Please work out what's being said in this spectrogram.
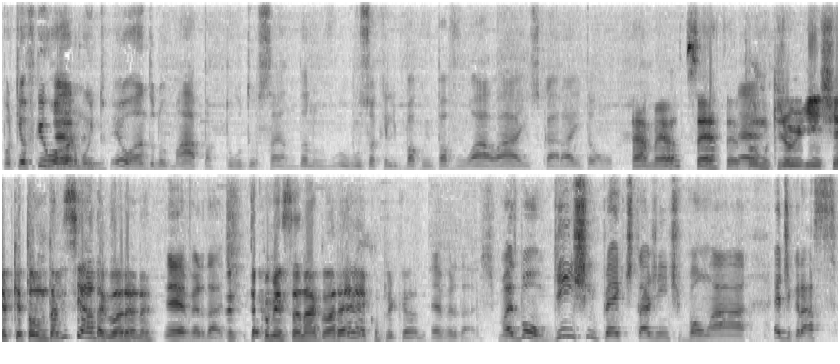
Porque eu fico enrolando é, muito. Eu ando no mapa, tudo, eu saio andando, eu uso aquele bagulho pra voar lá e os caras, então. Ah, mas é certo. É. Todo mundo que joga Genshin é porque todo mundo tá viciado agora, né? É verdade. Tá começando agora é complicado. É verdade. Mas bom, Genshin Impact, tá, gente? Vão lá. É de graça.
